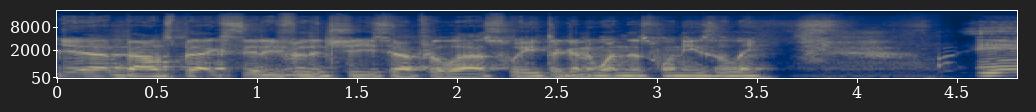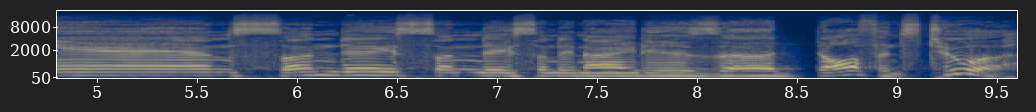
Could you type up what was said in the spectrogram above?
Yeah, bounce back city for the Chiefs after last week. They're going to win this one easily. and Sunday, Sunday, Sunday night is uh, Dolphins, Tua,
